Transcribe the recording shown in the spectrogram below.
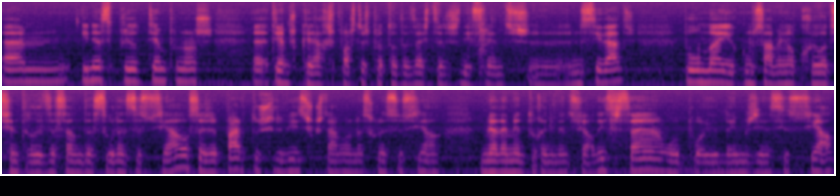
Um, e nesse período de tempo nós uh, que criar respostas para todas estas diferentes uh, necessidades. Pelo meio, como sabem, ocorreu a descentralização da segurança social, ou seja, parte dos serviços que estavam na segurança social, nomeadamente o rendimento social de inserção, o apoio da emergência social,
